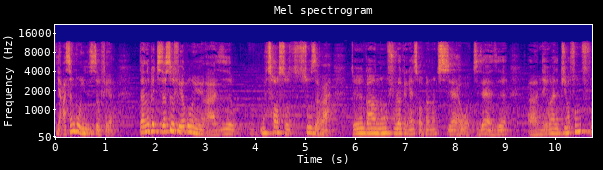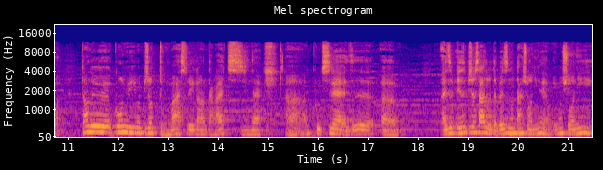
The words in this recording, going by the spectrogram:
野生公园是收费的。但是个几只收费的公园也是物超所所值吧？就是讲侬付了搿眼钞票，侬去个闲话，其实还是呃内容还是比较丰富个。当然，公园因为比较大嘛，所以讲大家去呢，呃，看起来还是呃还是还是比较沙土，特别是侬带小人个闲话，因为小人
